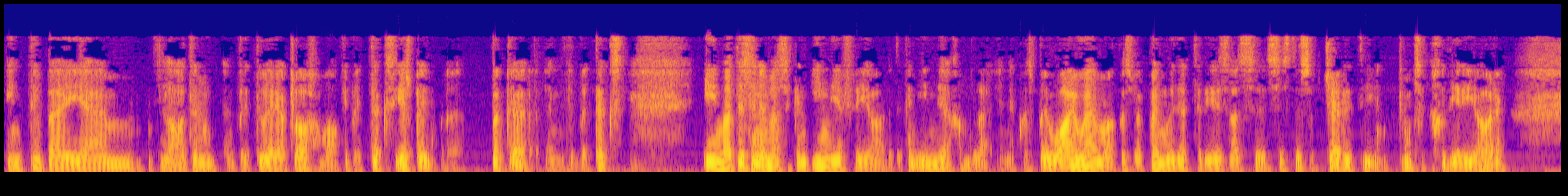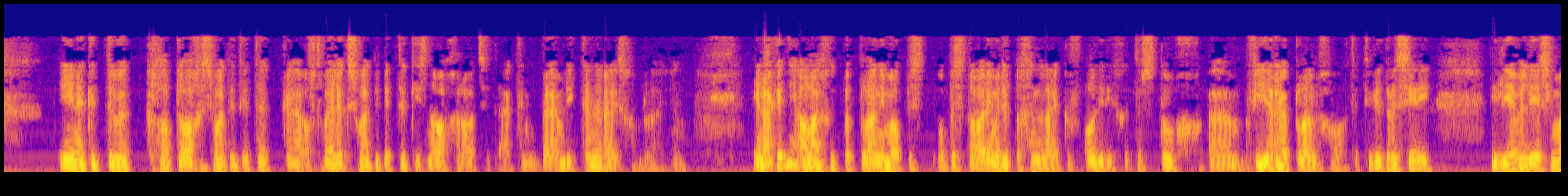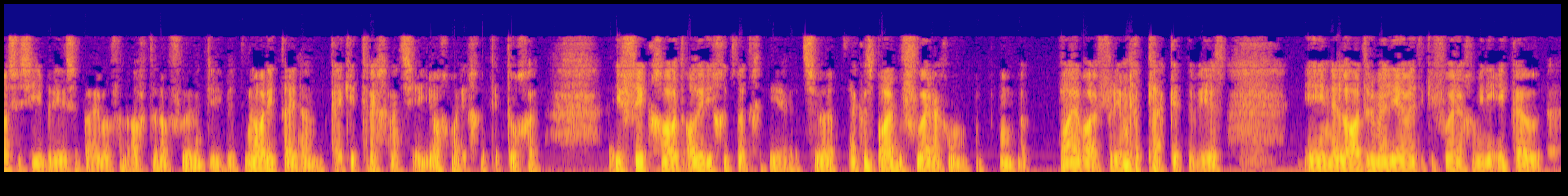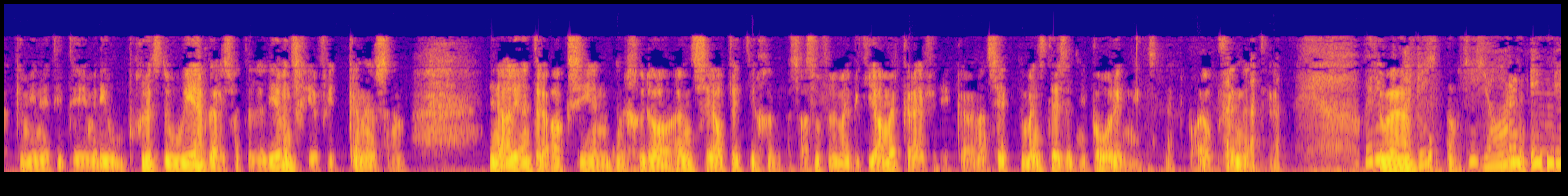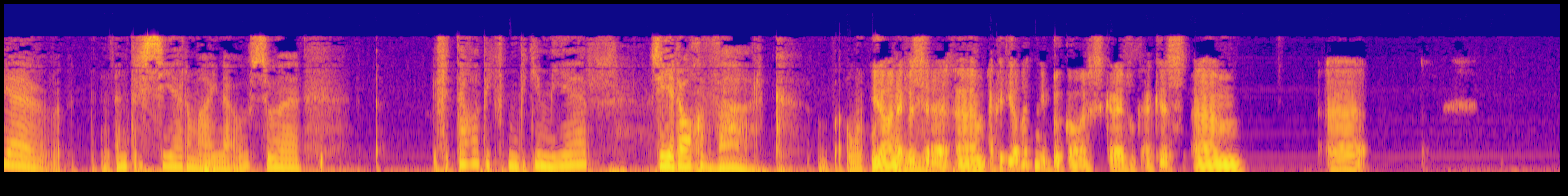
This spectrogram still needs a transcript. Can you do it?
en toe by ehm um, later in, in Pretoria klaar gemaak by Tix eers by uh, pikke in te betiks. En maar tussenin was ek in Indië vir jaar, dat ek in Indië gaan bly. En ek was by YWAM, maar ek was ook by Moeder Teresa se Sisters of Charity en klomp sulke goed deur die jare. En ek het toe ek klaar, klaar geswat het, het ek uh, of terwyl ek swat het by Tikkies nagraad het ek in Bramley kinderhuis gaan bly. En en ek het nie al daai goed beplan nie, maar op op 'n stadium het dit begin lyk of al hierdie goeders tog ehm um, vir Here 'n plan gehad het. Jy weet hulle sê die die lewe lees jy maar soos die Hebreëse Bybel van agter af vorentoe, jy weet, na die tyd dan kyk jy terug en sê, "Jog, maar die goed het tog 'n effek gehad al hierdie goed wat gebeur het." So, ek was baie bevoorreg om om baie baie vreemde plekke te wees. En later in my lewe het ek die voorreg om in die Echo uh, community te hê met die grootste weirdos wat hulle lewens gee vir kinders en en al die interaksie en en goed daar. Ouens sê altyd jy gaan as asof hulle my bietjie jammer kry vir ek en dan sê ek ten minste is dit nie boring nie dis net baie opwindend. Weet jy wat die, die jare in Indië interesseer my nou. So vertel 'n bietjie, bietjie meer. Sê jy daar gewerk on, on Ja en ek was 'n uh, um, ek het heelwat in die boek daaroor geskryf. Ook ek is ehm um, uh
